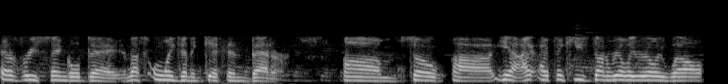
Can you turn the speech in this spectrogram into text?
every single day, and that's only going to get him better. Um, so, uh, yeah, I, I think he's done really, really well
